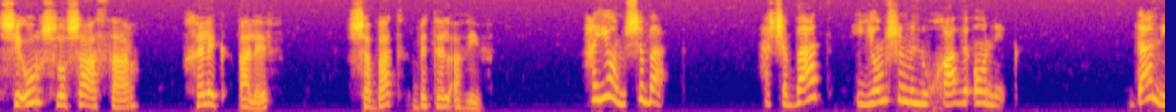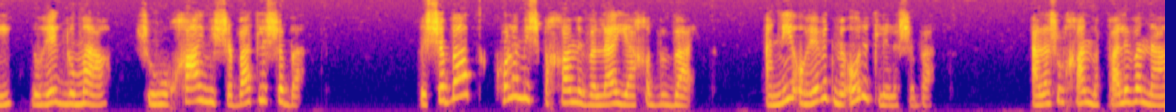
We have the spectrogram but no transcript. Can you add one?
שיעור 13, חלק א', שבת בתל אביב. היום שבת. השבת היא יום של מנוחה ועונג. דני נוהג לומר שהוא חי משבת לשבת. בשבת כל המשפחה מבלה יחד בבית. אני אוהבת מאוד את ליל השבת. על השולחן מפה לבנה,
